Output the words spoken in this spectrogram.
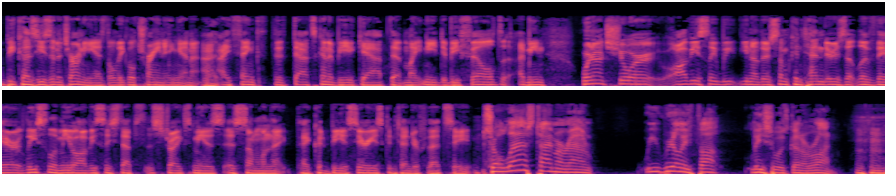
because he's an attorney, he has the legal training, and I, I think that that's going to be a gap that might need to be filled. I mean, we're not sure. Obviously, we you know there's some contenders that live there. Lisa Lemieux obviously steps strikes me as, as someone that, that could be a serious contender for that seat. So last time around, we really thought Lisa was going to run. Mm-hmm.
